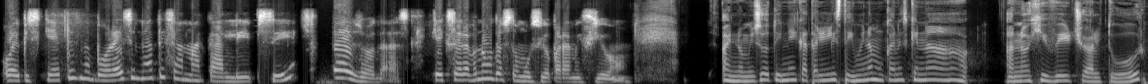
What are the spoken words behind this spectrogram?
ο επισκέπτης να μπορέσει να τις ανακαλύψει παίζοντας και εξερευνώντας το Μουσείο Παραμυθιού. νομίζω ότι είναι η κατάλληλη στιγμή να μου κάνεις και ένα, αν όχι virtual tour,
